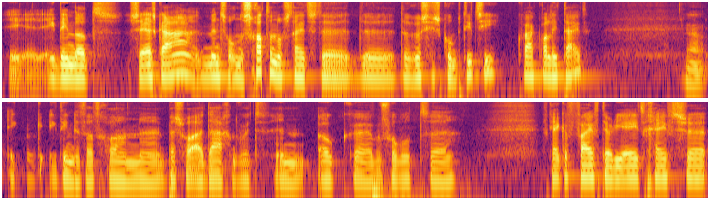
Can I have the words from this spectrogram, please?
Ik, ik denk dat CSKA, mensen onderschatten nog steeds de, de, de Russische competitie qua kwaliteit. Ja. Ik, ik denk dat dat gewoon eh, best wel uitdagend wordt. En ook eh, bijvoorbeeld, eh even kijken, 538 geeft ze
